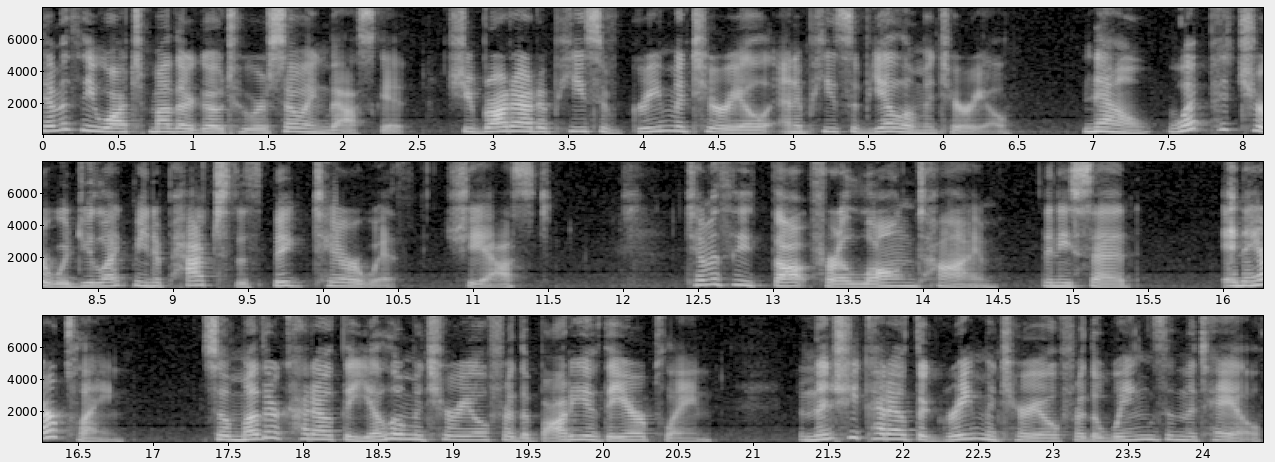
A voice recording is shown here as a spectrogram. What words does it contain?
Timothy watched Mother go to her sewing basket. She brought out a piece of green material and a piece of yellow material. Now, what picture would you like me to patch this big tear with? she asked. Timothy thought for a long time. Then he said, An airplane. So Mother cut out the yellow material for the body of the airplane, and then she cut out the green material for the wings and the tail.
